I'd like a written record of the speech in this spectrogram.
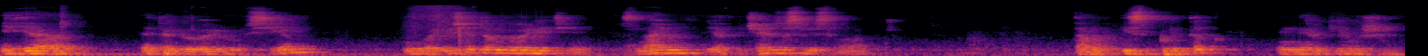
И я это говорю всем, не боюсь этого говорить, знаю, я отвечаю за свои слова. Там избыток энергии лжи.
